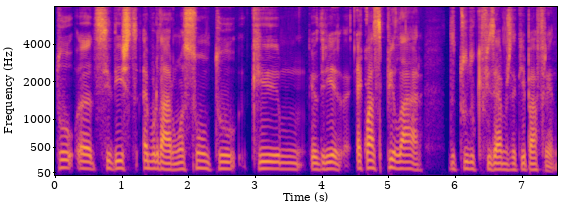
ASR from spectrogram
tu uh, decidiste abordar um assunto que hum, eu diria é quase pilar de tudo o que fizermos daqui para a frente.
